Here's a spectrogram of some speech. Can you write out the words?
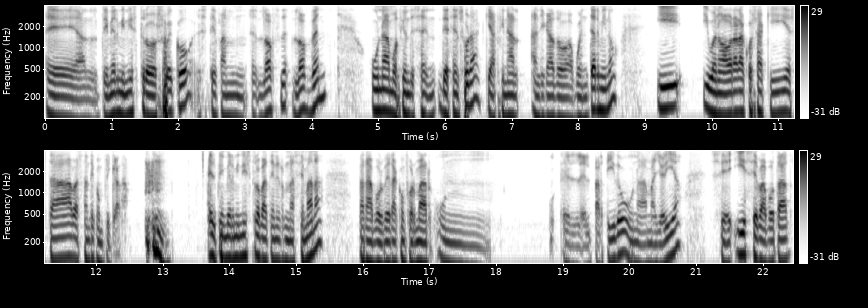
eh, al primer ministro sueco, Stefan Löfven, una moción de, de, censura que al final ha llegado a buen término y, y bueno, ahora la cosa aquí está bastante complicada. el primer ministro va a tener una semana para volver a conformar un, el, partido, una mayoría, se, y se va a votar,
